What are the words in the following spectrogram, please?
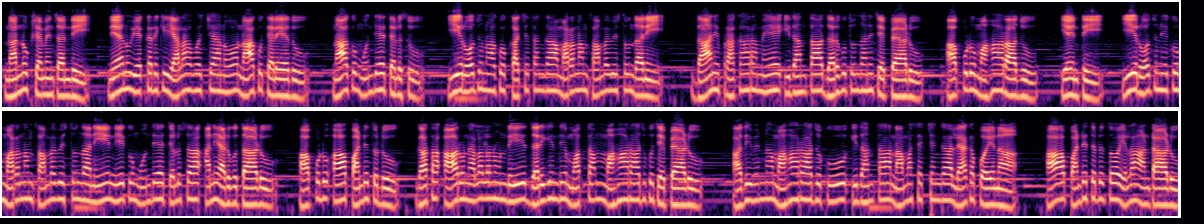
నన్ను క్షమించండి. నేను ఎక్కడికి ఎలా వచ్చానో నాకు తెలియదు. నాకు ముందే తెలుసు. ఈ రోజు నాకు ఖచ్చితంగా మరణం సంభవిస్తుందని. దాని ప్రకారమే ఇదంతా జరుగుతుందని చెప్పాడు. అప్పుడు మహారాజు ఏంటి? ఈ రోజు నీకు మరణం సంభవిస్తుందని నీకు ముందే తెలుసా? అని అడుగుతాడు. అప్పుడు ఆ పండితుడు గత ఆరు నెలల నుండి జరిగింది మొత్తం మహారాజుకు చెప్పాడు. అది విన్న మహారాజుకు ఇదంతా నమ్మశక్యంగా లేకపోయినా ఆ పండితుడితో ఇలా అంటాడు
